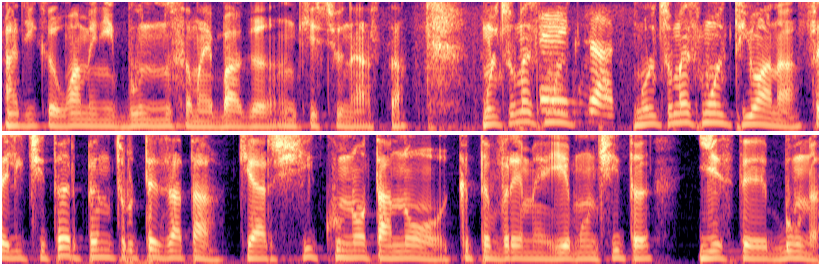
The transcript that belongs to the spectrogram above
Adică oamenii buni nu se mai bagă în chestiunea asta. Mulțumesc exact. mult, mulțumesc mult, Ioana. Felicitări pentru teza ta. Chiar și cu nota nouă, câtă vreme e muncită, este bună.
